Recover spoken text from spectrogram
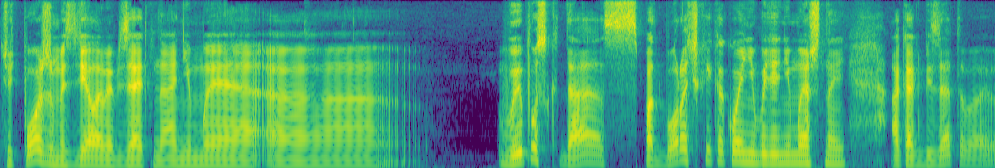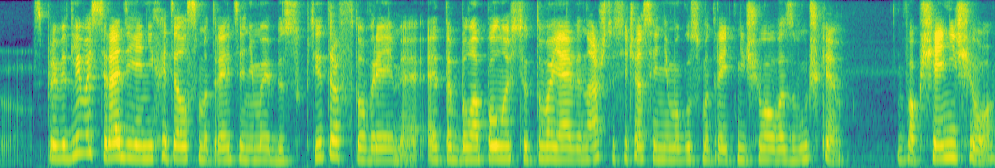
чуть позже мы сделаем обязательно аниме выпуск, да, с подборочкой какой-нибудь анимешной, а как без этого? Э, Справедливости ради, я не хотела смотреть аниме без субтитров в то время. Это была полностью твоя вина, что сейчас я не могу смотреть ничего в озвучке. Вообще ничего.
